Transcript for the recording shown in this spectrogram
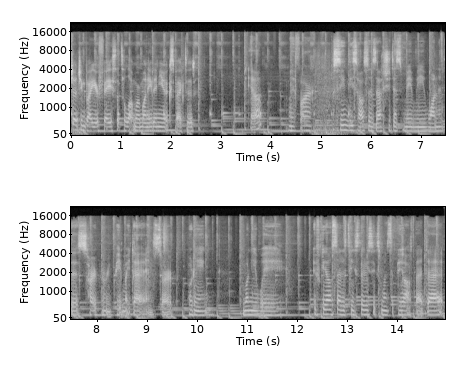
Judging by your face, that's a lot more money than you expected. Yeah, by far. Seeing these houses actually just made me want to just hurry up and repay my debt and start putting money away. If Gail said it takes 36 months to pay off that debt,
